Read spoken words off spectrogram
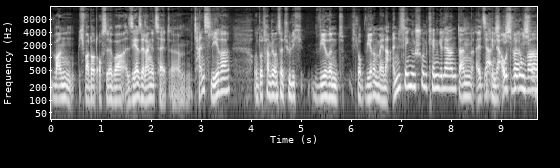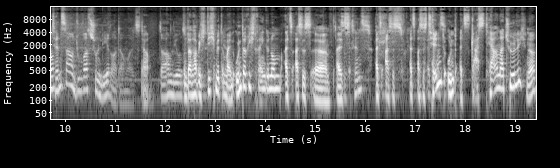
Waren, ich war dort auch selber sehr, sehr lange Zeit ähm, Tanzlehrer Und dort haben wir uns natürlich während, ich glaube, während meiner Anfänge schon kennengelernt, dann als ich in der Ausbildung ich war, war. Ich war Tänzer und du warst schon Lehrer damals. Ja. Da haben wir uns. Und dann habe ich dich mit in meinen Unterricht reingenommen, als, Assis, äh, als, Assistenz? als, Assis, als Assistent und als Gastherr natürlich, ne?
